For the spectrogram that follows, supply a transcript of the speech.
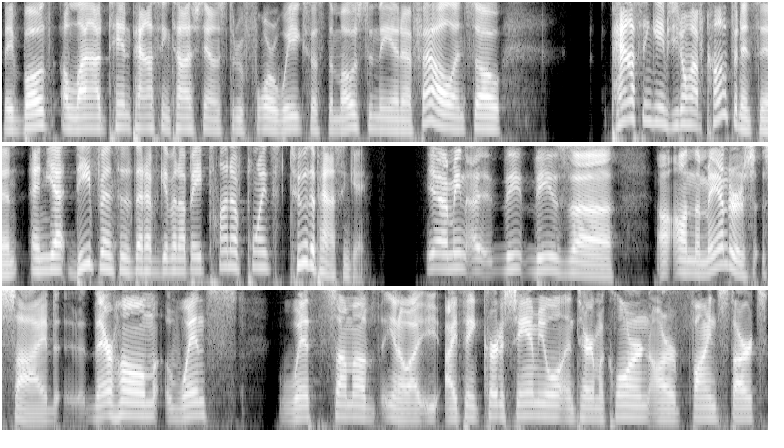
They've both allowed 10 passing touchdowns through four weeks. That's the most in the NFL. And so passing games you don't have confidence in, and yet defenses that have given up a ton of points to the passing game. Yeah, I mean the, these uh, on the Manders side, their home. Wentz with some of you know I, I think Curtis Samuel and Terry McLaurin are fine starts.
